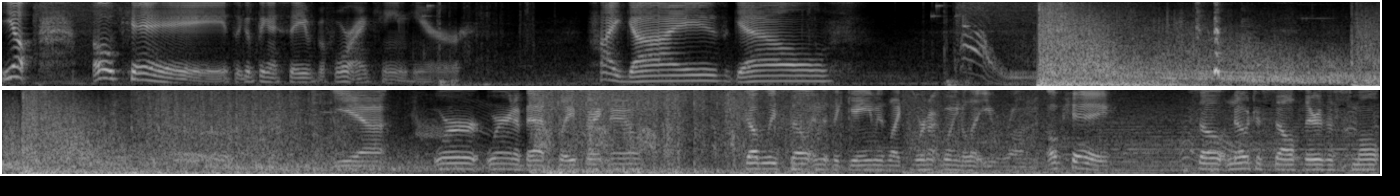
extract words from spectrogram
Yep. Okay. It's a good thing I saved before I came here. Hi, guys, gals. Yeah, we're we're in a bad place right now. Doubly so in that the game is like, we're not going to let you run. Okay, so note to self, there's a small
